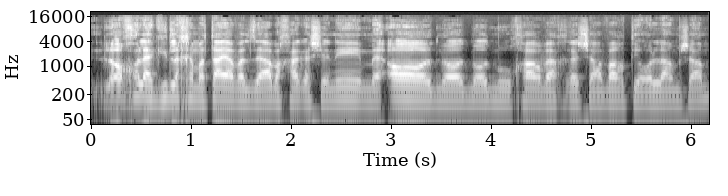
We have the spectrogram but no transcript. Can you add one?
לא יכול להגיד לכם מתי, אבל זה היה בחג השני, מאוד מאוד מאוד מאוחר, ואחרי שעברתי עולם שם.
